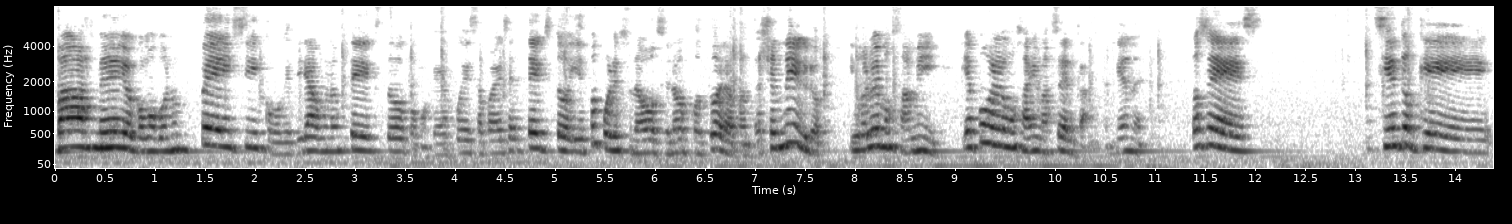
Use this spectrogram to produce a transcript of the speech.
Vas medio como con un pacing, como que tirás unos textos, como que después desaparece el texto, y después pones una voz ¿no? con toda la pantalla en negro, y volvemos a mí, y después volvemos a mí más cerca, ¿entiendes? Entonces, siento que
